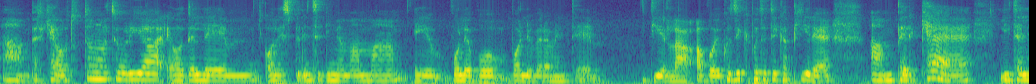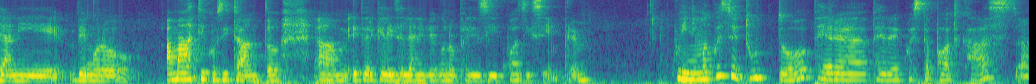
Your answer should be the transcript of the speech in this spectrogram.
Ah, perché ho tutta una teoria e ho, delle, ho l'esperienza di mia mamma e volevo, voglio veramente dirla a voi così che potete capire um, perché gli italiani vengono amati così tanto um, e perché gli italiani vengono presi quasi sempre. Quindi, ma questo è tutto per, per questa podcast,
